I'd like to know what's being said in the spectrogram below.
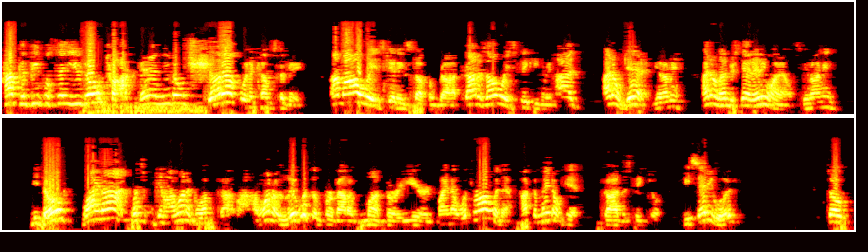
how can people say you don't talk, man? You don't shut up when it comes to me. I'm always getting stuff from God. God is always speaking to me. I, I don't get it. You know what I mean? I don't understand anyone else. You know what I mean? You don't? Why not? What's, you know, I want to go up, I want to live with them for about a month or a year and find out what's wrong with them. How come they don't get God to speak to them? He said he would. So,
